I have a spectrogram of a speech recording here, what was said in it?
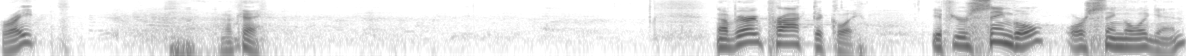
Right? Okay. Now, very practically, if you're single or single again,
